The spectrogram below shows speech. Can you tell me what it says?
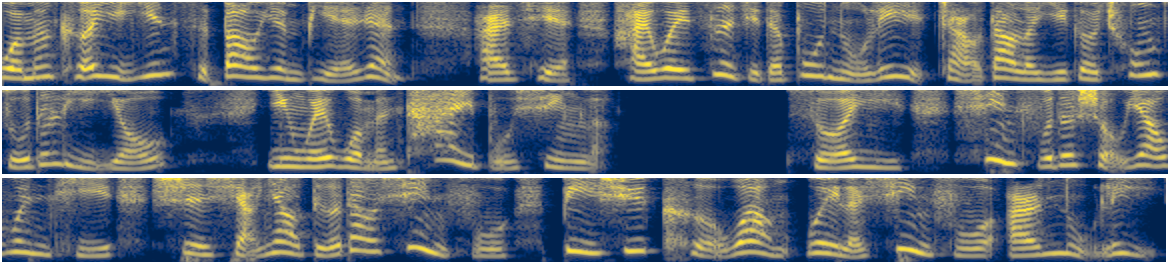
我们可以因此抱怨别人，而且还为自己的不努力找到了一个充足的理由，因为我们太不幸了。所以，幸福的首要问题是：想要得到幸福，必须渴望为了幸福而努力。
